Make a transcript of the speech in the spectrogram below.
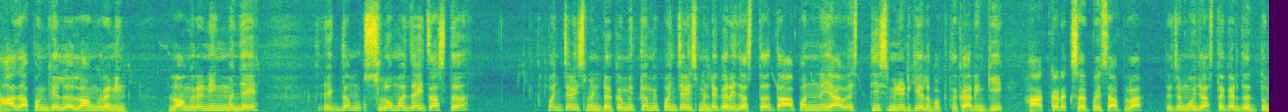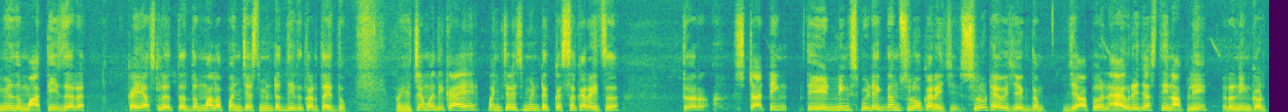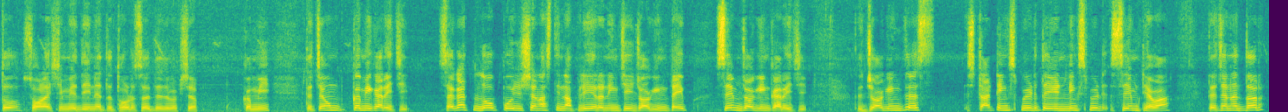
आज आपण केलं लाँग रनिंग लाँग रनिंग म्हणजे एकदम स्लोमध्ये जायचं असतं पंचेचाळीस मिनटं. कमीत कमी पंचेचाळीस मिनटं करायचं असतं तर आपण यावेळेस तीस मिनिट केलं फक्त. कारण की हा कडक सरफेस आपला त्याच्यामुळे जास्त करतात तुम्ही जर माती जर काही असलं तर तुम्हाला पंचेचाळीस मिनटं तिथं करता येतो. पण ह्याच्यामध्ये काय आहे पंचेचाळीस मिनटं कसं करायचं? तर स्टार्टिंग ते एंडिंग स्पीड एकदम स्लो करायची. स्लो ठेवायची एकदम. जे आपण ॲव्हरेज असते ना आपली रनिंग करतो सोळाशे मेदी नाही तर थोडंसं त्याच्यापेक्षा कमी त्याच्याहून कमी करायची. सगळ्यात लो पोझिशन असते ना आपली रनिंगची जॉगिंग टाईप सेम जॉगिंग करायची. तर जॉगिंगचं स्टार्टिंग स्पीड ते एंडिंग स्पीड सेम ठेवा. त्याच्यानंतर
